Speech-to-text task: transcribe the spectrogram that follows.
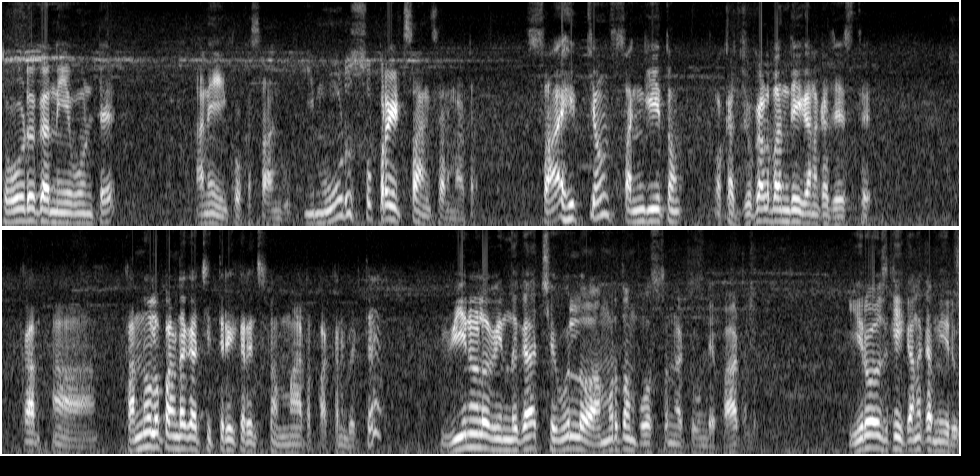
తోడుగా నీవుంటే అనే ఇంకొక సాంగ్. ఈ మూడు సూపర్ హిట్ సాంగ్స్ అనమాట సాహిత్యం సంగీతం ఒక జుగల్బందీ గనక చేస్తే కన్నుల పండగ చిత్రీకరించడం మాట పక్కన పెడితే వీణుల విందుగా చెవుల్లో అమృతం పోస్తున్నట్టు ఉండే పాటలు. ఈరోజుకి కనుక మీరు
